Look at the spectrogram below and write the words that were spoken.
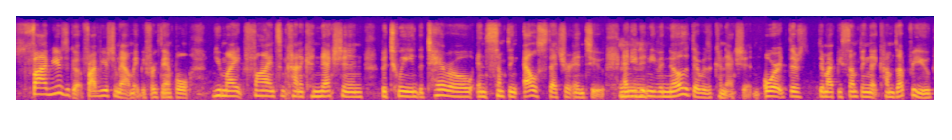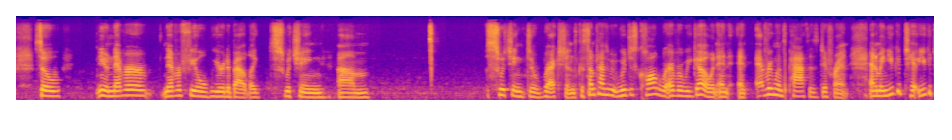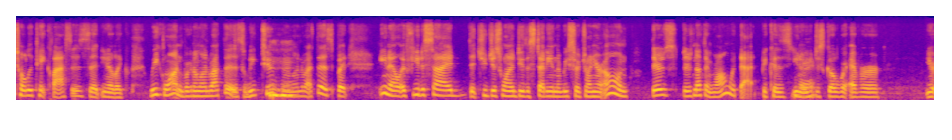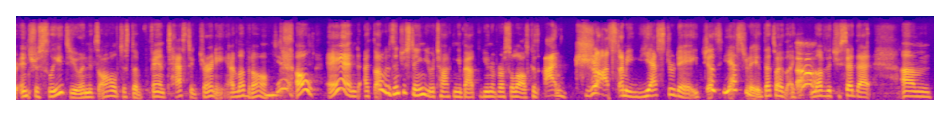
five years ago, five years from now, maybe, for example, you might find some kind of connection between the tarot and something else that you're into. Mm-hmm. And you mm-hmm. didn't even know that there was a connection, or there's there might be something that comes up for you. So, you know, never never feel weird about like switching um switching directions because sometimes we, are just called wherever we go and, and and everyone's path is different and i mean you could ta- you could totally take classes that you know like week one we're going to learn about this week 2 mm-hmm. we're going to learn about this but you know if you decide that you just want to do the study and the research on your own there's there's nothing wrong with that because you know right. you just go wherever your interest leads you and it's all just a fantastic journey i love it all yeah. oh and i thought it was interesting you were talking about the universal laws because i'm just i mean yesterday just yesterday that's why i oh. love that you said that um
